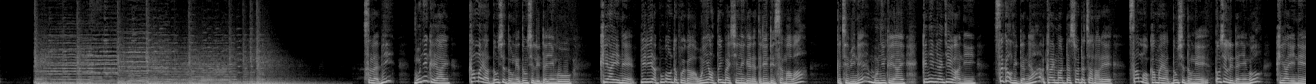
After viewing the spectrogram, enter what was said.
။ ဆက်လက်ပြီးမုံညစ်ခရိုင်ခမရ383နဲ့384တရင်ကို KIA နဲ့ PDF ပူးပေါင်းတပ်ဖွဲ့ကဝင်ရောက်သိမ်းပိုက်ရှင်းလင်းခဲ့တဲ့သတင်းတင်ဆက်မှာပါကချင်ပြည်နယ်မုံညစ်ခရိုင်ကညင်မြိုင်ကျွော်အနီးစစ်ကောင်စီတပ်များအခိုင်အမာတပ်ဆွဲတပ်ချထားတဲ့စမော်ခမရ383နဲ့384တရင်ကို KIA နဲ့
